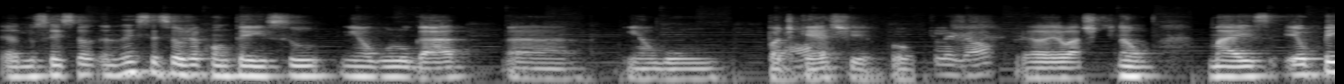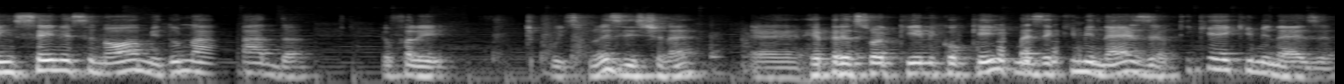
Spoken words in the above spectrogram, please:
é, eu não sei se eu, eu, nem sei se eu já contei isso em algum lugar uh, em algum podcast. Oh, ou, que legal. Eu, eu acho que não. Mas eu pensei nesse nome do nada. Eu falei, tipo, isso não existe, né? É, repressor químico, ok, mas equimnésia, o que, que é equimnésia?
